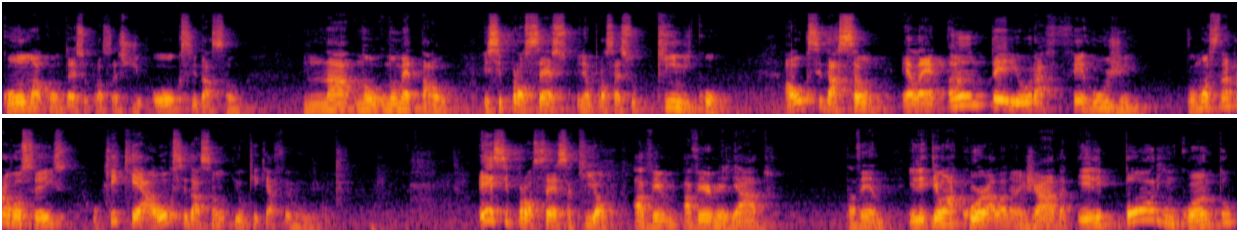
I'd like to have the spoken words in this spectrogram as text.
Como acontece o processo de oxidação na, no, no metal? Esse processo ele é um processo químico. A oxidação ela é anterior à ferrugem. Vou mostrar para vocês o que, que é a oxidação e o que, que é a ferrugem. Esse processo aqui, ó, aver, avermelhado, tá vendo? Ele tem uma cor alaranjada, ele por enquanto,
